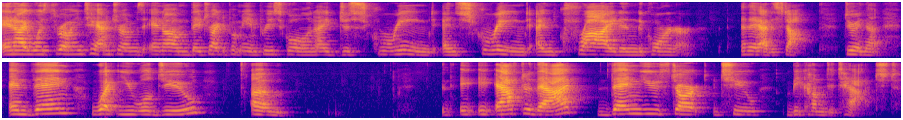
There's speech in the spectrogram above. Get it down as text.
And i was throwing tantrums and um they tried to put me in preschool and i just screamed and screamed and cried in the corner. And they had to stop doing that. And then what you will do um after that then you start to become detached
